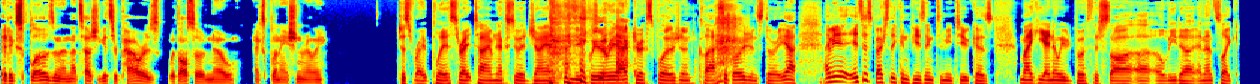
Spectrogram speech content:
it explodes and then that's how she gets her powers with also no explanation really. Just right place, right time next to a giant nuclear Yeah. reactor explosion. Classic origin story. Yeah. I mean, it's especially confusing to me too because Mikey, I know we both just saw uh, Alita, and that's like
